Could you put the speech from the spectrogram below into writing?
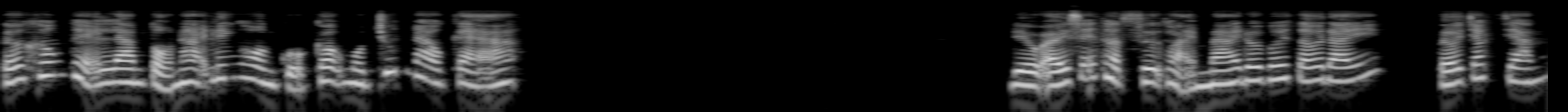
Tớ không thể làm tổn hại linh hồn của cậu một chút nào cả. Điều ấy sẽ thật sự thoải mái đối với tớ đấy, tớ chắc chắn.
